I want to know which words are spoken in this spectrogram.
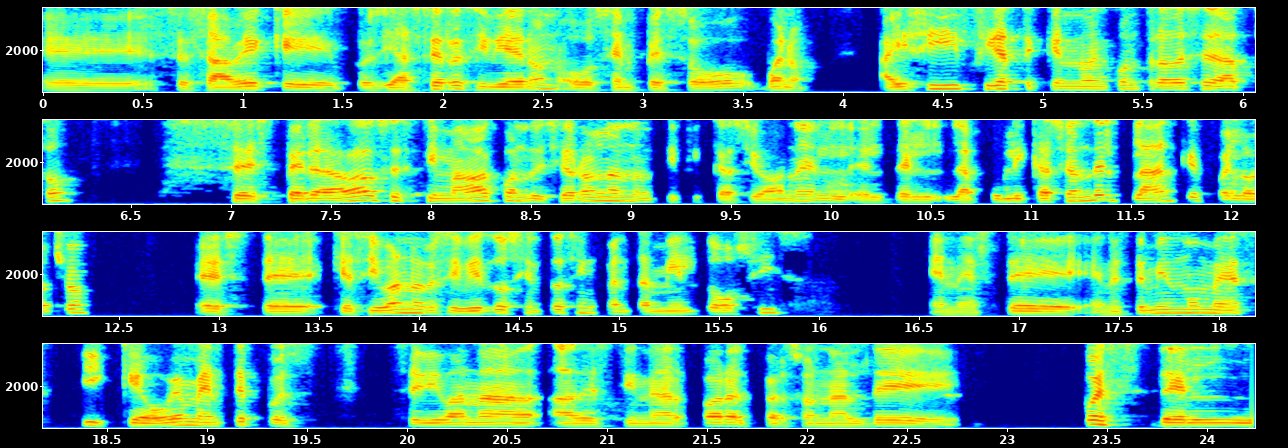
Eh, se sabe que pues ya se recibieron o se empezó, bueno, ahí sí, fíjate que no he encontrado ese dato. Se esperaba o se estimaba cuando hicieron la notificación, el, de la publicación del plan, que fue el 8 este, que se iban a recibir 250 mil dosis en este, en este mismo mes y que obviamente pues se iban a, destinar para el personal de, pues, del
